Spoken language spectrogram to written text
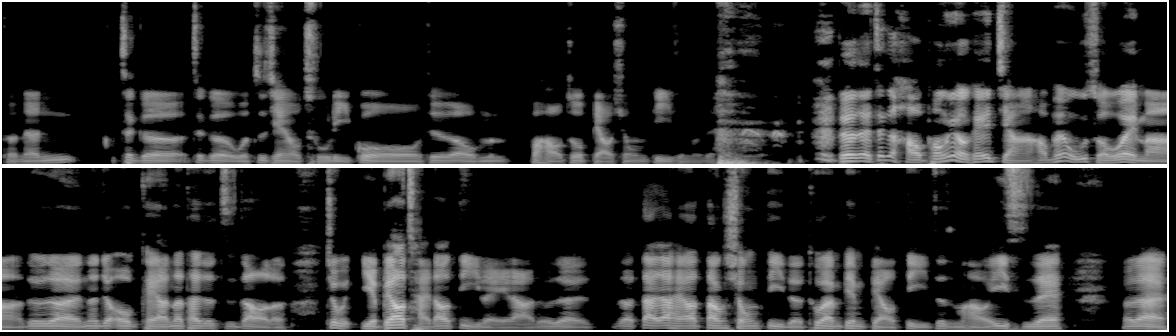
可能这个这个我之前有处理过，就是说我们不好做表兄弟什么的。对不对？这个好朋友可以讲，好朋友无所谓嘛，对不对？那就 OK 啊，那他就知道了，就也不要踩到地雷啦，对不对？那大家还要当兄弟的，突然变表弟，这怎么好意思哎？对不对？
